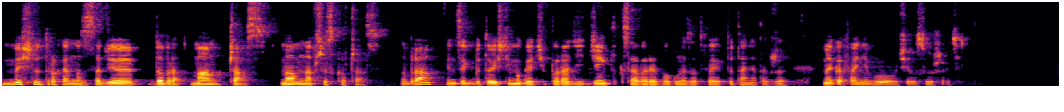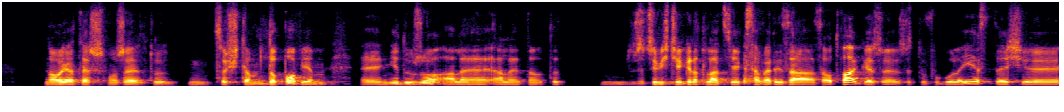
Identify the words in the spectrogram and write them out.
myśl trochę na zasadzie, dobra, mam czas, mam na wszystko czas, dobra? Więc jakby to jeśli mogę Ci poradzić, dzięki Ksawery w ogóle za Twoje pytania, także mega fajnie było Cię usłyszeć. No ja też może tu coś tam dopowiem, e, niedużo, ale, ale no, to rzeczywiście gratulacje Ksawery za, za odwagę, że, że tu w ogóle jesteś e,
